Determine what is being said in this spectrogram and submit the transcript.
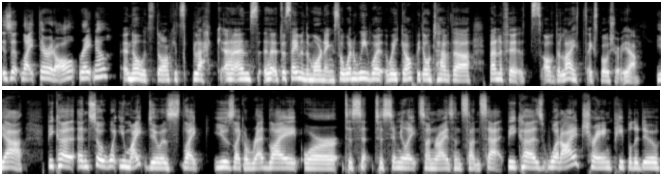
is it light there at all right now? Uh, no, it's dark. It's black, and uh, the same in the morning. So when we w- wake up, we don't have the benefits of the light exposure. Yeah. Yeah, because and so what you might do is like use like a red light or to to simulate sunrise and sunset because what I train people to do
